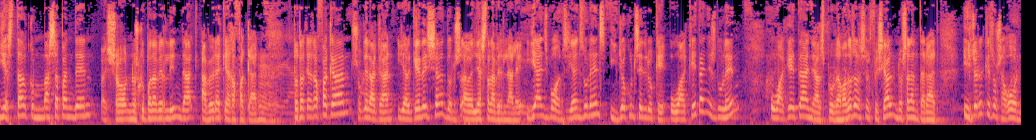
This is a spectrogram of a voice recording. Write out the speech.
i està com massa pendent, això no és culpa de Berlín, de, a veure què agafa Can. Tot el que agafa Can, s'ho queda Can, i el que deixa, doncs allà està la Berlinale. Hi ha anys bons, hi ha anys dolents, i jo considero que o aquest any és dolent, o aquest any els programadors de la secció oficial no s'han enterat. I jo crec que és el segon,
